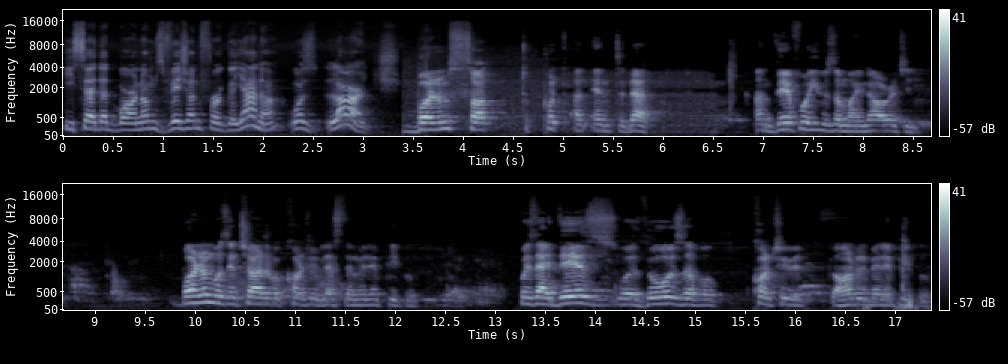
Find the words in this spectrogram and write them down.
He said that Burnham's vision for Guyana was large. Burnham sought to put an end to that, and therefore he was a minority. Burnham was in charge of a country with less than a million people. His ideas were those of a country with 100 million people.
